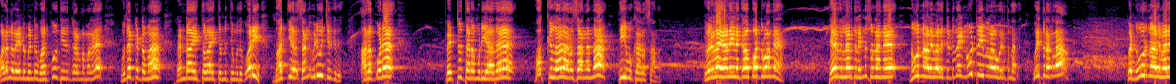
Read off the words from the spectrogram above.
வழங்க வேண்டும் என்று வற்புறுத்தியதன் காரணமாக முதற்கட்டமாக ரெண்டாயிரத்தி தொள்ளாயிரத்தி தொண்ணூற்றி ஒன்பது கோடி மத்திய அரசாங்கம் விடுவிச்சிருக்குது. அதை கூட பெற்றுத்தர முடியாத வக்கில்லாத அரசாங்கம் தான் திமுக அரசாங்கம். இவரெல்லாம் ஏழைகளை காப்பாற்றுவாங்க. தேர்தல் நேரத்தில் என்ன சொன்னாங்க? நூறு நாள் வேலை திட்டத்தை நூற்றி ஐம்பது நாள் உயர்த்தினாங்க. உயர்த்தினாங்களா? இப்போ நூறு நாள் வேலை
